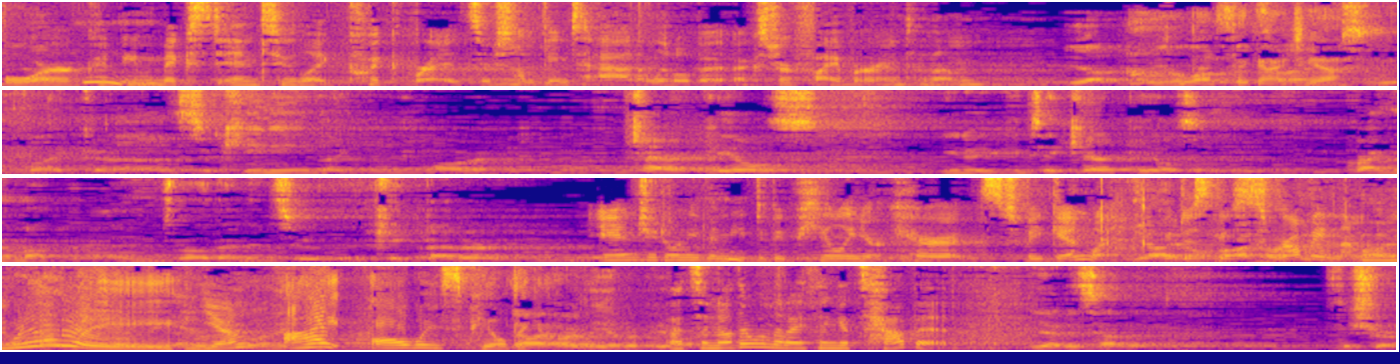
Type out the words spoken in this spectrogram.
or could be mixed into like quick breads or something to add a little bit extra fiber into them. Yeah, I mean, a lot that's of the a good idea. times with like uh, zucchini, like or carrot peels, you know, you can take carrot peels and grind them up and throw that into the cake batter. And you don't even need to be peeling your carrots to begin with. Yeah, you could just be don't- I scrubbing them. Really? Yeah. I always peel No, I the. hardly ever peel. That's another one that I think it's habit. yeah, it is habit for sure.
